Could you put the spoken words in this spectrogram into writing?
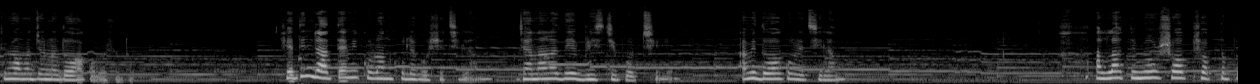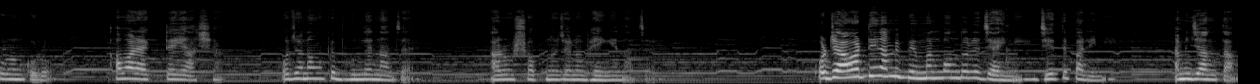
তুমি আমার জন্য দোয়া করো শুধু। সেদিন রাতে আমি কোরআন খুলে বসেছিলাম। জানালা দিয়ে বৃষ্টি পড়ছিল। আমি দোয়া করেছিলাম আল্লাহ, তুমি ওর সব স্বপ্ন পূরণ করো। আমার একটাই আশা, ও যেন আমাকে ভুলে না যায় আর ওর স্বপ্ন যেন ভেঙে না যায়। ওর যাওয়ার দিন আমি বিমানবন্দরে যাইনি, যেতে পারিনি। আমি জানতাম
